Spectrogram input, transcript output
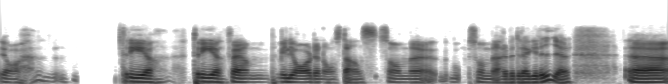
ja, 3 3-5 miljarder någonstans som, eh, som är bedrägerier. Eh,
